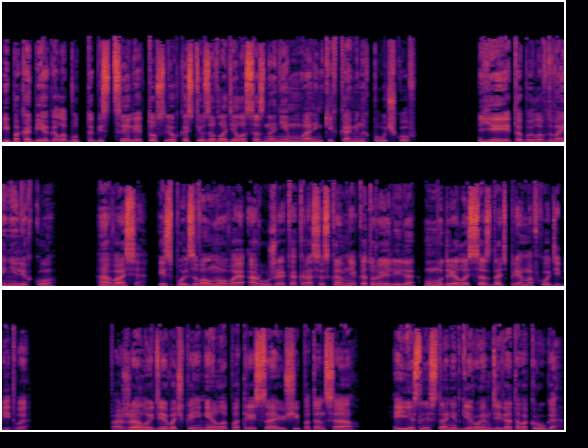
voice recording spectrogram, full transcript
И пока бегала, будто без цели, то с легкостью завладела сознанием маленьких каменных паучков. Ей это было вдвойне легко. А Вася использовал новое оружие как раз из камня, которое Лиля умудрялась создать прямо в ходе битвы. Пожалуй, девочка имела потрясающий потенциал. И если станет героем девятого круга,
